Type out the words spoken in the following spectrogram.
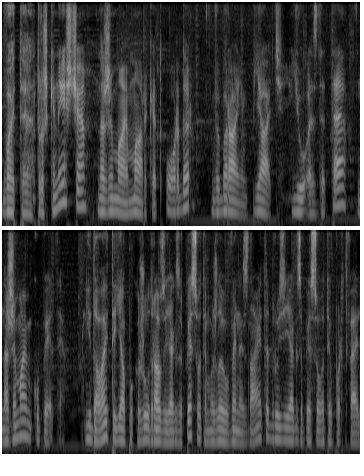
Давайте трошки нижче. Нажимаємо Market Order, вибираємо 5 USDT, нажимаємо купити. І давайте я покажу одразу, як записувати. Можливо, ви не знаєте, друзі, як записувати в портфель.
